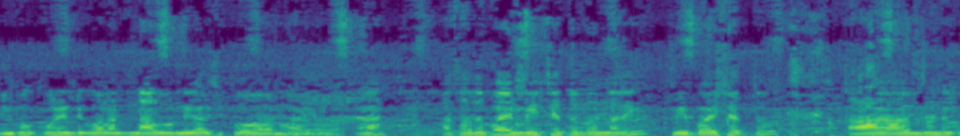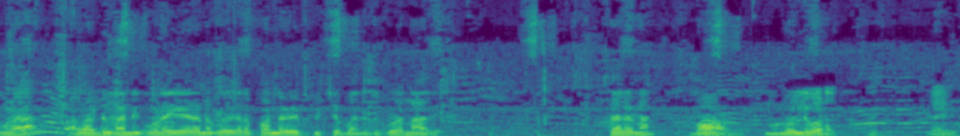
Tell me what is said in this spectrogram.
ఇంకొక ఊరి ఇంటికి పోవాలంటే నలుగురిని కలిసిపోవాలన్నమాట ఆ? ఆ సదుపాయం మీ చేతుల్లో ఉన్నది మీ భవిష్యత్తు. ఆ అల్లుండి కూడా ఆ లడ్డు గాని కూడా ఏదైనా ఒక దగ్గర పండుగ పెట్టించే బాధ్యత కూడా నాదే. సరేనా? బా నువ్వు లొల్లి పడకు. రైట్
